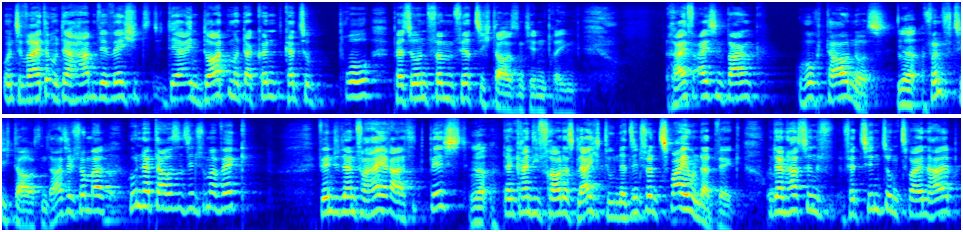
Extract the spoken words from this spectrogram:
und so weiter. Und da haben wir welche, der in Dortmund, da können, kannst du pro Person 45.000 hinbringen. Raiffeisenbank Hochtaunus, Ja. 50.000. Da hast du schon mal, 100.000 sind schon mal weg. Wenn du dann verheiratet bist, Ja. dann kann die Frau das Gleiche tun, dann sind schon 200 weg. Und dann hast du eine Verzinsung zweieinhalb,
